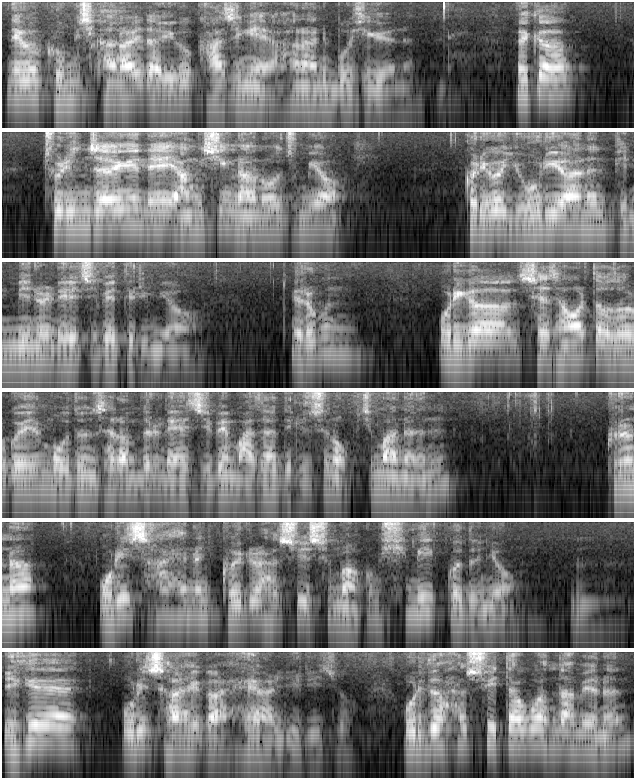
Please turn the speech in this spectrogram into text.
내가 금식하나이다. 이거 가증해 하나님 보시기에는. 그러니까 줄인 자에게 내 양식 나눠주며 그리고 요리하는 빈민을 내 집에 들이며 여러분 우리가 세상을 떠돌고 있는 모든 사람들을 내 집에 맞아들일 수는 없지만은 그러나 우리 사회는 그 일을 할 수 있을 만큼 힘이 있거든요. 이게 우리 사회가 해야 할 일이죠. 우리도 할 수 있다고 한다면은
